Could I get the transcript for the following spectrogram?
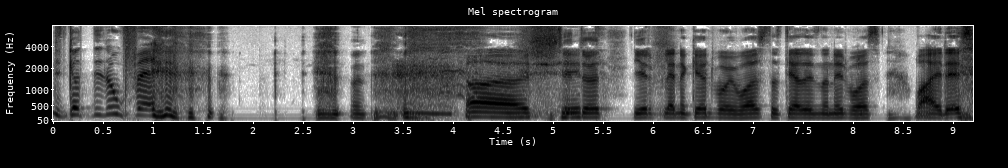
das geht nicht auf. und Ah, steht shit. dort, jeder kleine Kind, wo ich weiß, dass der das noch nicht weiß, war ich das.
